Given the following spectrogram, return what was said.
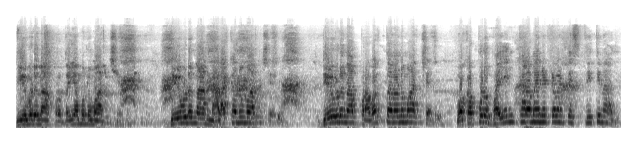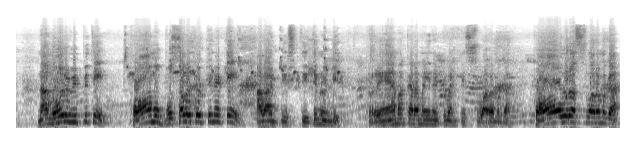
దేవుడు నా హృదయమును మార్చాడు. దేవుడు నా నడకను మార్చాడు. దేవుడు నా ప్రవర్తనను మార్చాడు. ఒకప్పుడు భయంకరమైనటువంటి స్థితి నాది. నా నోరు విప్పితే పాము బుసలు కొట్టినట్టే అలాంటి స్థితి నుండి ప్రేమకరమైనటువంటి స్వరముగా పౌర స్వరముగా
